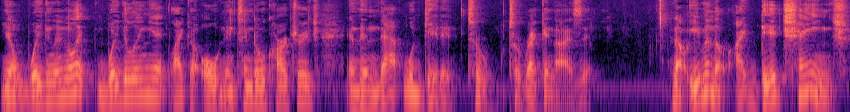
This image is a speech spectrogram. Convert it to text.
you know, wiggling it, wiggling it like an old Nintendo cartridge, and then that would get it to, to recognize it. Now, even though I did change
